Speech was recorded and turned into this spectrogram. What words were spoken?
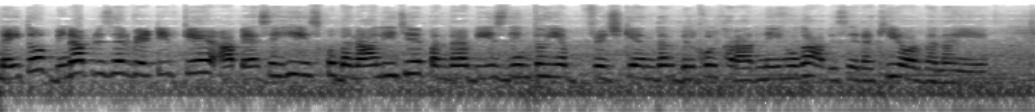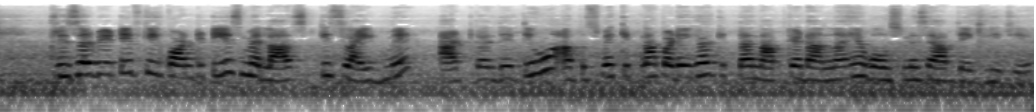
नहीं तो बिना प्रिजर्वेटिव के आप ऐसे ही इसको बना लीजिए। पंद्रह बीस दिन तो ये फ्रिज के अंदर बिल्कुल ख़राब नहीं होगा। आप इसे रखिए और बनाइए। प्रिजर्वेटिव की क्वांटिटीज मैं लास्ट की स्लाइड में ऐड कर देती हूँ। आप उसमें कितना पड़ेगा, कितना नाप के डालना है, वो उसमें से आप देख लीजिए।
